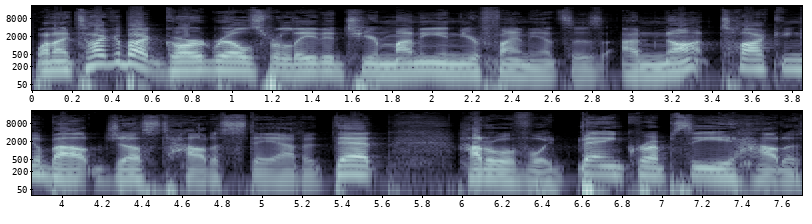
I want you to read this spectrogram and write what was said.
When I talk about guardrails related to your money and your finances, I'm not talking about just how to stay out of debt, how to avoid bankruptcy, how to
